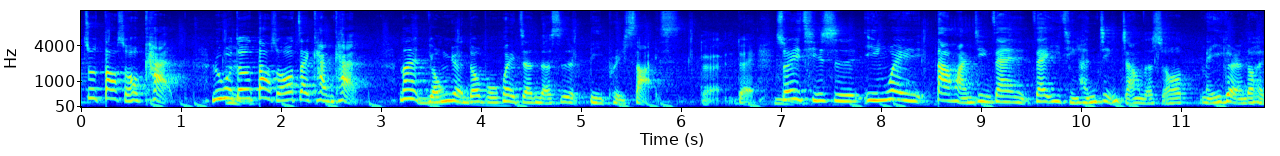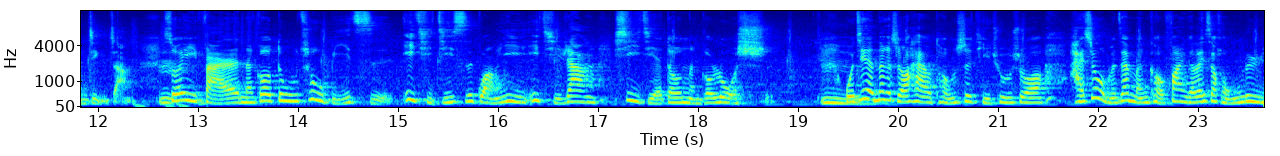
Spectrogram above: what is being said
就到时候看，如果都到时候再看看，那永远都不会真的是 be precise。对，对，所以其实因为大环境在在疫情很紧张的时候，每一个人都很紧张，所以反而能够督促彼此一起集思广益，一起让细节都能够落实。嗯。我记得那个时候还有同事提出说，还是我们在门口放一个类似红绿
